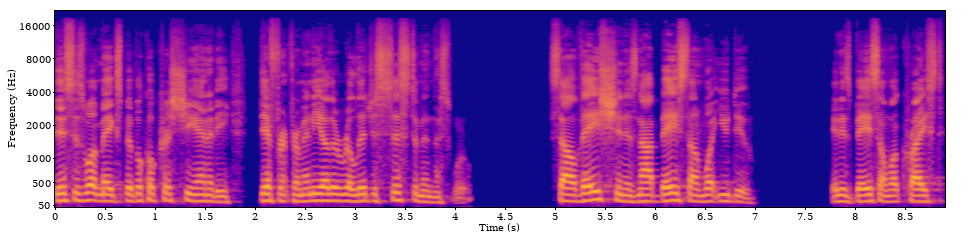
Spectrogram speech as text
This is what makes biblical Christianity different from any other religious system in this world. Salvation is not based on what you do, it is based on what Christ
